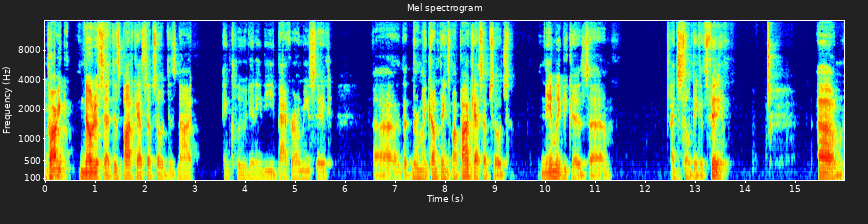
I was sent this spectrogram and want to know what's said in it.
probably noticed that this podcast episode does not include any of the background music uh, that normally accompanies my podcast episodes, namely because uh, I just don't think it's fitting. Um,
